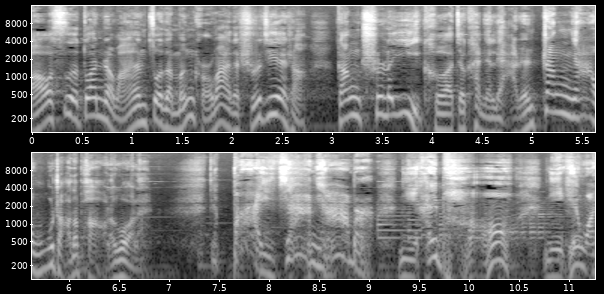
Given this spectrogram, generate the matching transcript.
宝四端着碗坐在门口外的石阶上，刚吃了一颗，就看见俩人张牙舞爪的跑了过来。这败家娘们儿，你还跑？你给我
